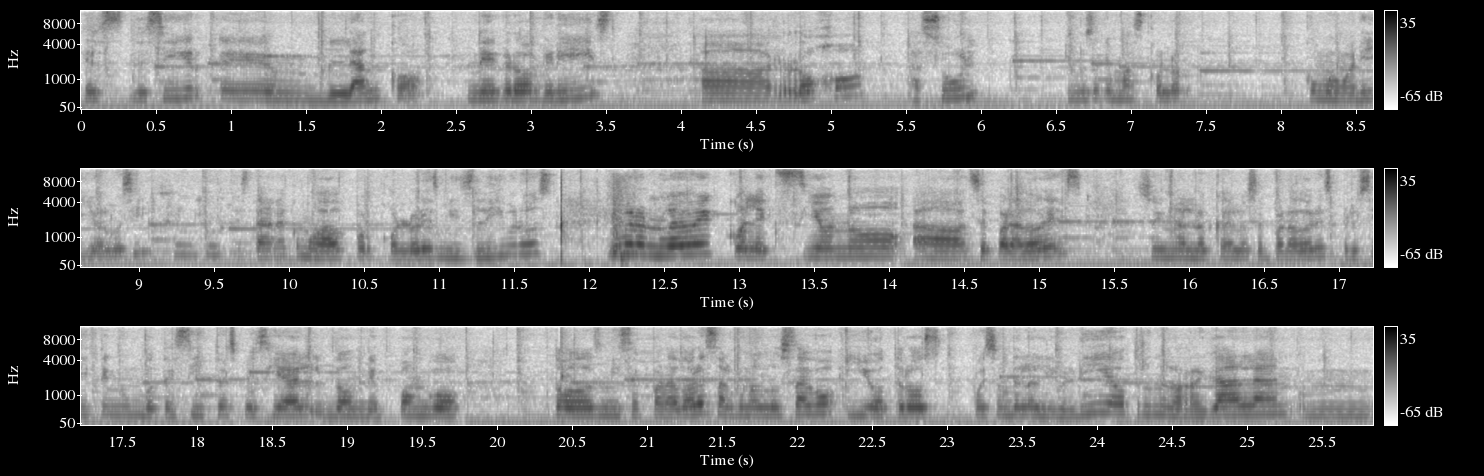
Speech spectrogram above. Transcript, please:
es decir, em, blanco, negro, gris, ah, rojo, azul y no sé qué más color, como amarillo, algo así. Están acomodados por colores mis libros. Número 9, colecciono uh, separadores soy una loca de los separadores, pero sí tengo un botecito especial donde pongo todos mis separadores, algunos los hago y otros pues son de la librería, otros me lo regalan, mm,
